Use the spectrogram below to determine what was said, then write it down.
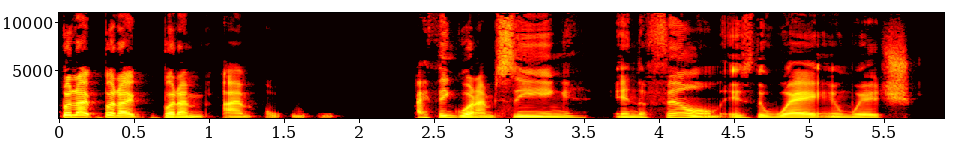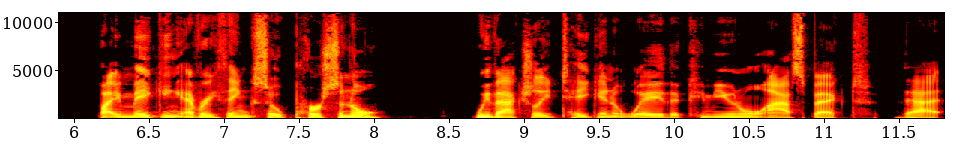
but I but I but I'm I'm I think what I'm seeing in the film is the way in which by making everything so personal, we've actually taken away the communal aspect that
